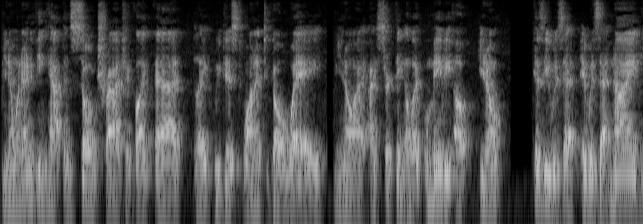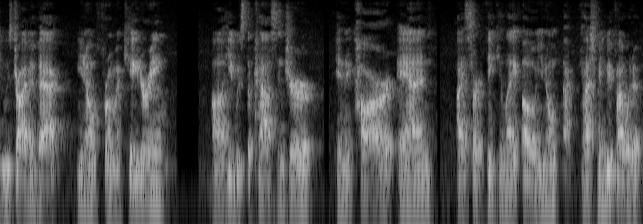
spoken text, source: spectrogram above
You know, when anything happens so tragic like that, like we just want it to go away. You know, I, I start thinking like, well, maybe oh, you know, because he was at it was at night. He was driving back, you know, from a catering. Uh, he was the passenger in the car, and I started thinking like, oh, you know, gosh, maybe if I would have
